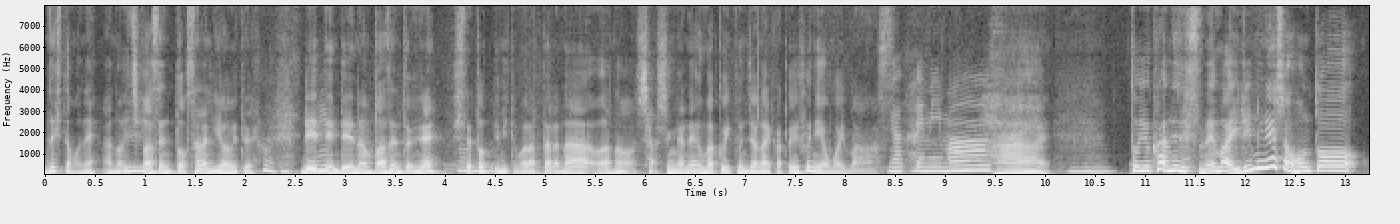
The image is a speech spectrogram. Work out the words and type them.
ぜひともねあの1%をさらに弱めて、そうですね。0.0何パーセントにねして撮ってみてもらったらな、あの写真がねうまくいくんじゃないかというふうに思います。やってみます。はい。うん。という感じですね。まあイルミネーション本当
